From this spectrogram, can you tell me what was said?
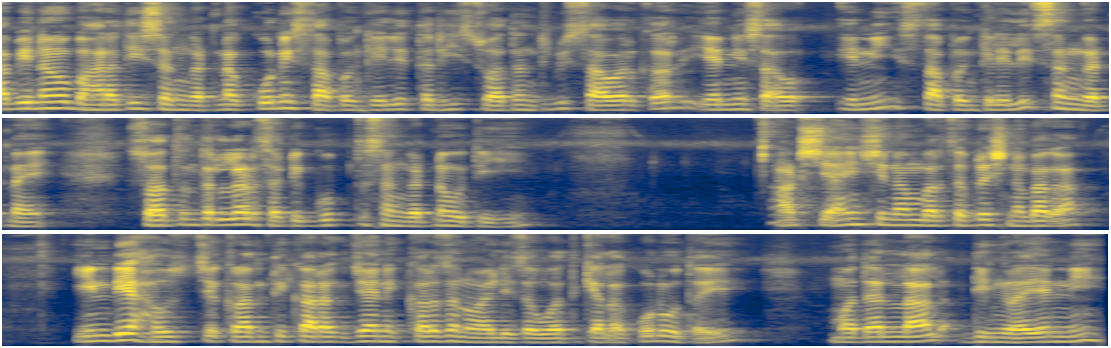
अभिनव भारत ही संघटना कोणी स्थापन केली तर ही स्वातंत्र्यवीर सावरकर यांनी साव यांनी स्थापन केलेली संघटना आहे. स्वातंत्र्य लढ्यासाठी गुप्त संघटना होती ही. आठशे ऐंशी नंबरचा प्रश्न बघा. इंडिया हाऊसचे क्रांतिकारक ज्याने कर्जन वायलीचा वध केला कोण होतं हे? मदनलाल धिंगरा यांनी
